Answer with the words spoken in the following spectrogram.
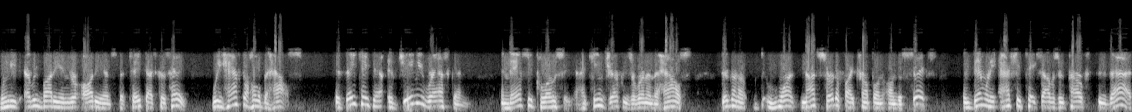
We need everybody in your audience to take that because, hey, we have to hold the House. If they take that, if Jamie Raskin and Nancy Pelosi and Hakeem Jeffries are running the House, they're going to want not certify Trump on, on the 6th and then when he actually takes absolute power through that,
